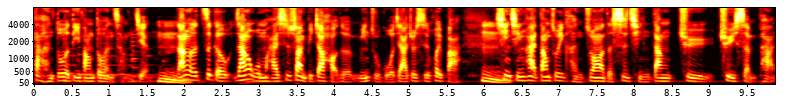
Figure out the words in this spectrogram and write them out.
大很多的地方都很常见。嗯，然而这个，然而我们还是算比较好的民主国家，就是会把性侵害当做一个很重要的事情，当去去审判。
